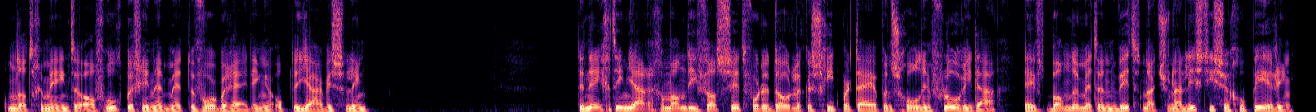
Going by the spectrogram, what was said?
omdat gemeenten al vroeg beginnen met de voorbereidingen op de jaarwisseling. De 19-jarige man die vastzit voor de dodelijke schietpartij op een school in Florida heeft banden met een wit-nationalistische groepering.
